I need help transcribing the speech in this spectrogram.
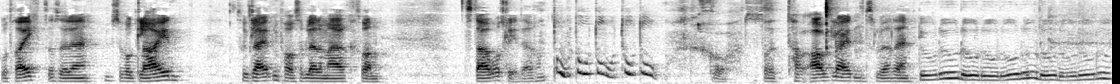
hvor treigt. Og så er det Hvis du får glide, så gliden på, så blir det mer sånn Star Wars-lyd. Sånn do. Så jeg tar av gliden, så blir det en du-du-du-du-du-du-du-du.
